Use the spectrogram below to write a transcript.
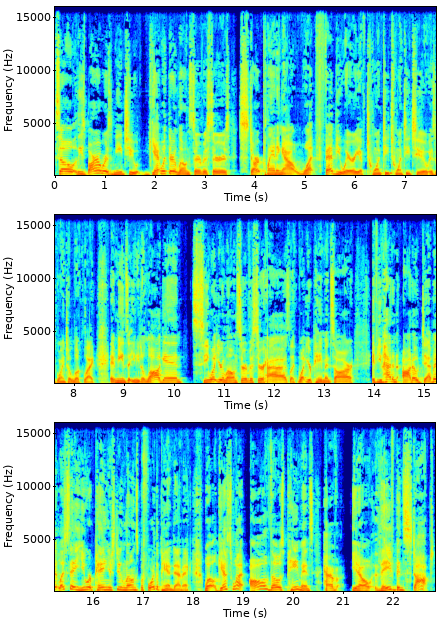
So these borrowers need to get with their loan servicers, start planning out what February of 2022 is going to look like. It means that you need to log in, see what your loan servicer has, like what your payments are. If you had an auto debit, let's say you were paying your student loans before the pandemic. Well, guess what? All those payments have you know, they've been stopped.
